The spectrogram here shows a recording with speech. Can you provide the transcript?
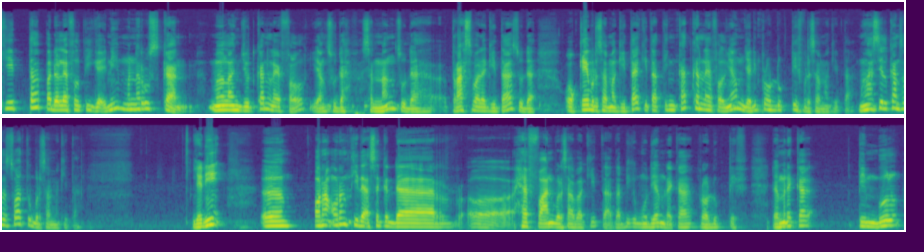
kita pada level 3 ini meneruskan, melanjutkan level yang sudah senang, sudah trust pada kita, sudah oke okay bersama kita, kita tingkatkan levelnya menjadi produktif bersama kita, menghasilkan sesuatu bersama kita. Jadi eh, orang-orang tidak sekedar uh, have fun bersama kita, tapi kemudian mereka produktif dan mereka timbul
